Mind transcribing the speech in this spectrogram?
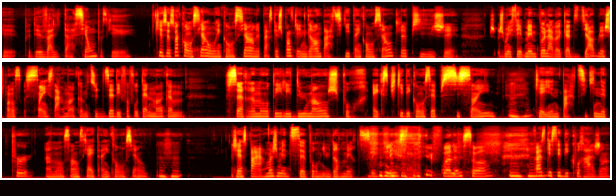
de, de, validation, parce que... Que ce soit conscient ou inconscient, parce que je pense qu'il y a une grande partie qui est inconsciente, là, puis je, je, me fais même pas l'avocat du diable. Je pense sincèrement, comme tu le disais, des fois, il faut tellement comme se remonter les deux manches pour expliquer des concepts si simples mm-hmm. qu'il y a une partie qui ne peut, à mon sens, qu'être inconsciente. Mm-hmm. J'espère. Moi, je me dis ça pour mieux dormir, tu sais, des fois le soir. Mm-hmm. Parce que c'est décourageant.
